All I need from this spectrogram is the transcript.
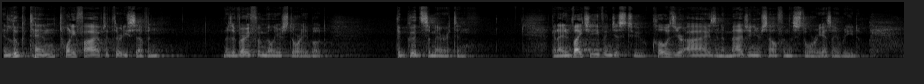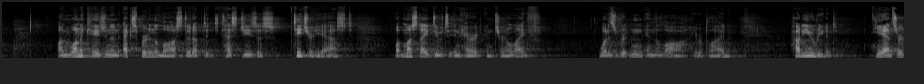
In Luke 10 25 to 37, there's a very familiar story about the Good Samaritan. Can I invite you even just to close your eyes and imagine yourself in the story as I read? On one occasion, an expert in the law stood up to test Jesus. Teacher, he asked, what must I do to inherit eternal life? What is written in the law? He replied. How do you read it? He answered,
